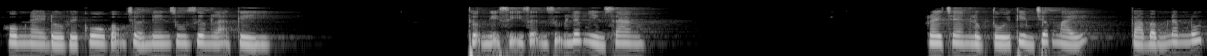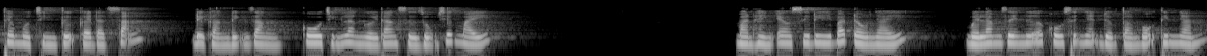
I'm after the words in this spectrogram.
hôm nay đối với cô bỗng trở nên du dương lạ kỳ. Thượng nghị sĩ giận dữ liếc nhìn sang. Rachel lục túi tìm chiếc máy và bấm năm nút theo một trình tự cài đặt sẵn để khẳng định rằng cô chính là người đang sử dụng chiếc máy. Màn hình LCD bắt đầu nháy. 15 giây nữa cô sẽ nhận được toàn bộ tin nhắn.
